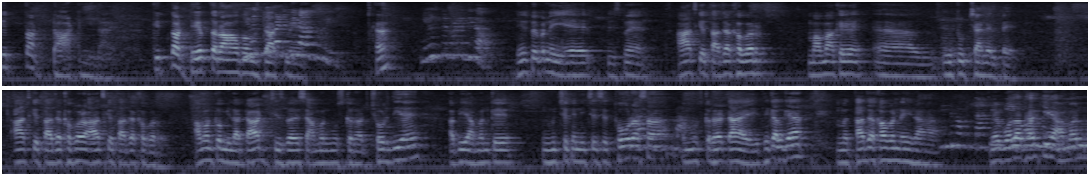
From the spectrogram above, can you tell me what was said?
कितना डांट मिला है। कितना डेप्थ रहा होगा उस डाट में। हाँ? न्यूज़ पेपर नहीं है इसमें आज के ताज़ा खबर मामा के यूट्यूब चैनल पे। आज के ताज़ा खबर आज के ताज़ा खबर। अमन को मिला डांट जिस वजह से अमन मुस्कुराहट छोड़ दिया है। अभी अमन के मुझे के नीचे से थोड़ा सा मुस्कुराहट आए निकल गया। मैं ताज़ा खबर नहीं रहा। मैं बोला था कि अमन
